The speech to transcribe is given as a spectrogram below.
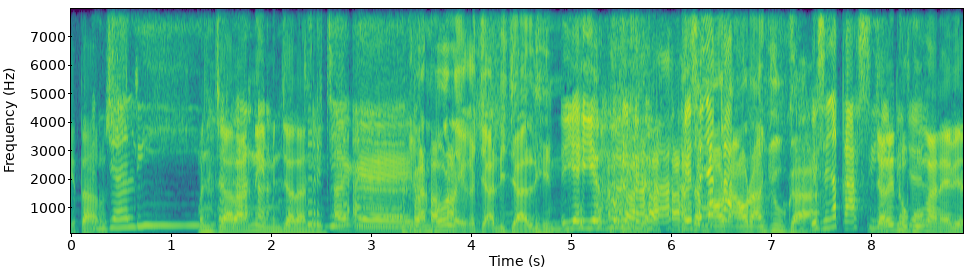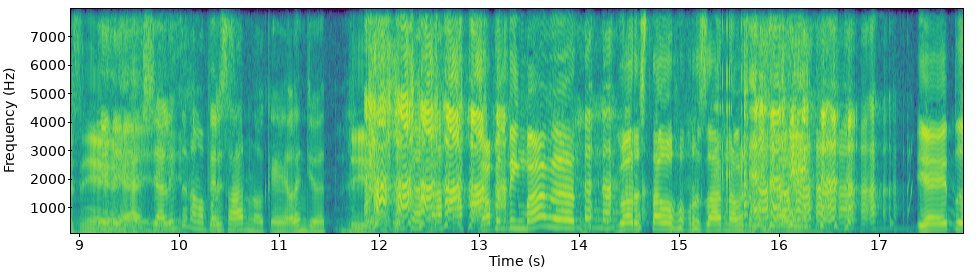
kita harus Menjali menjalani menjalani. Oke. Ya kan boleh kerjaan dijalin. Iya iya boleh. biasanya Sama orang-orang juga. biasanya kasih Jalin yang hubungan ya biasanya. ya. Iya sih. Jalin tuh nama perusahaan loh, oke lanjut. Iya. Gak penting banget. Gua harus tahu perusahaan nama Jalin. Ya itu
